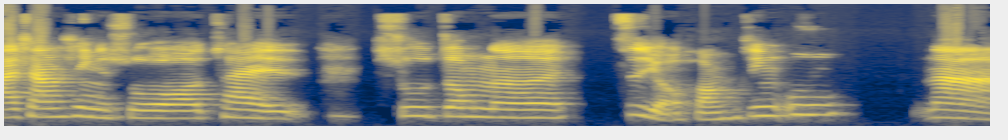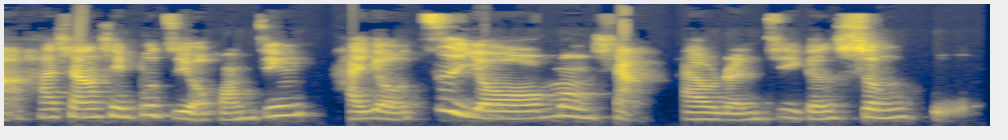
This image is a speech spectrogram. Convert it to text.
他相信说在书中呢自有黄金屋，那他相信不只有黄金，还有自由、梦想，还有人际跟生活。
